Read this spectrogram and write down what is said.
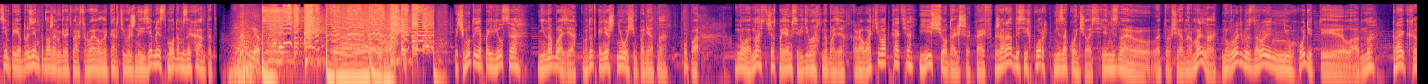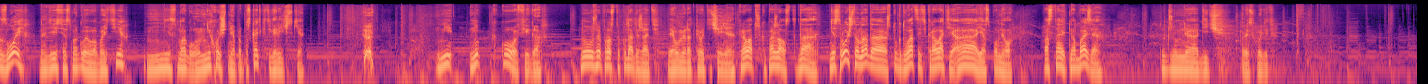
Всем привет, друзья! Мы продолжаем играть в Ark Survival на карте Выжженные земли с модом The Hunted. Почему-то я появился не на базе. Вот это, конечно, не очень понятно. Опа. Ну ладно, сейчас появимся, видимо, на базе. Кровати в откате. Еще дальше, кайф. Жара до сих пор не закончилась. Я не знаю, это вообще нормально, но вроде бы здоровье не уходит, и ладно. Трайк злой. Надеюсь, я смогу его обойти. Не смогу. Он не хочет меня пропускать категорически. Не... Ну, какого фига? Ну, уже просто куда бежать? Я умер от кровотечения. Кроватушка, пожалуйста, да. Мне срочно надо штук 20 кровати. А, я вспомнил. Поставить на базе. Тут же у меня дичь происходит.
